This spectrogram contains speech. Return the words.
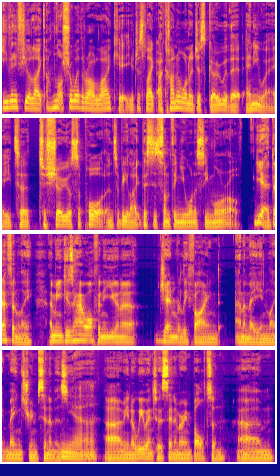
even if you're like, I'm not sure whether I'll like it, you're just like, I kind of want to just go with it anyway to to show your support and to be like, this is something you want to see more of. Yeah, definitely. I mean, because how often are you going to generally find anime in like mainstream cinemas? Yeah, Um, you know, we went to a cinema in Bolton, um,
